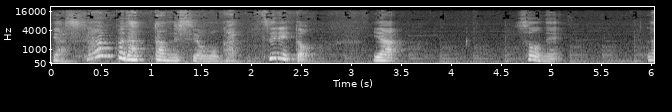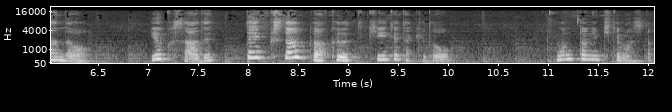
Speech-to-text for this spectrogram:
いや、スランプだったんですよ。もうがっつりと。いや、そうね。なんだろう。よくさ、絶対スランプは来るって聞いてたけど、本当に来てました。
